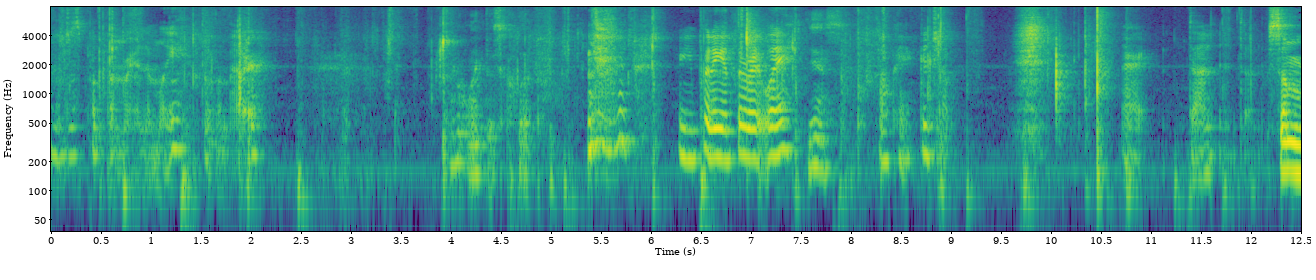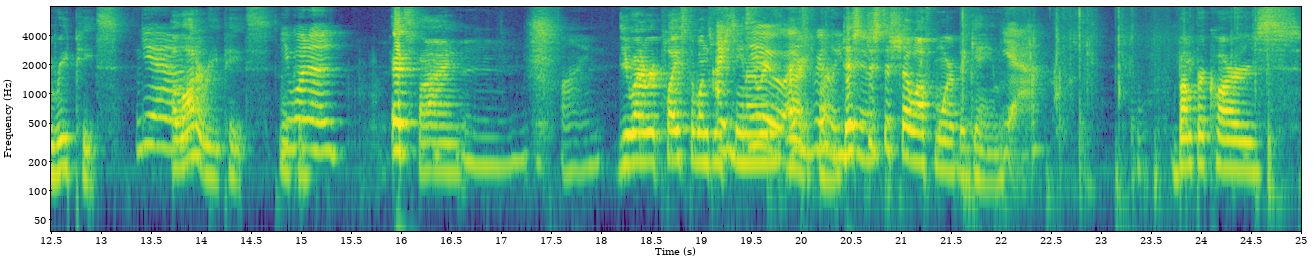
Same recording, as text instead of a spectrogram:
I'll just put them randomly. Doesn't matter. I don't like this clip. Are you putting it the right way? Yes. Okay, good job. Alright, done and done. Some repeats. Yeah. A lot of repeats. You Okay. wanna It's fine. mm, it's fine. Do you want to replace the ones we've I seen do, already? I Alright, fine. really Just do. just to show off more of the game. Yeah. Bumper cars.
